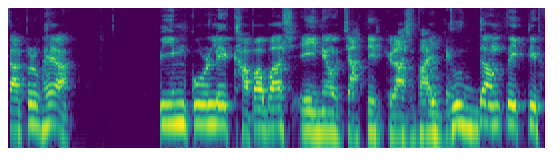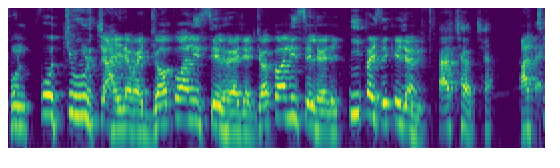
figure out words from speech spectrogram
তারপর ভাইয়া প্রেম করলে খাপাবাস এই নাও জাতির ক্রাশ। ভাই দুর্দান্ত একটি ফোন প্রচুর চাহিদা ভাই। যত আনি সেল হয়ে যায় যত আনি সেল হয়ে যায় কি পাইছে কে জানে? আচ্ছা আচ্ছা। আচ্ছা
